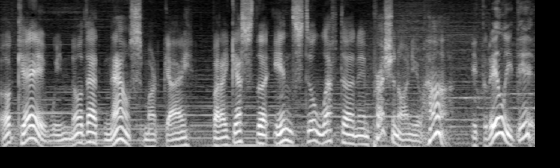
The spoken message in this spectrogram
Okay, we know that now, smart guy. But I guess the inn still left an impression on you, huh? It really did.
